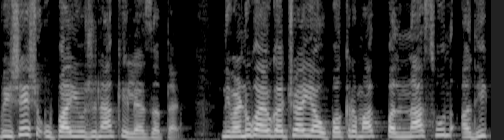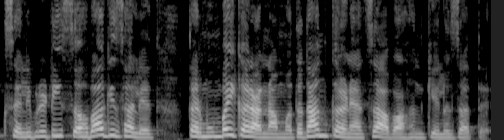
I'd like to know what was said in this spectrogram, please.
विशेष उपाययोजना केल्या जात आहेत. निवडणूक आयोगाच्या या उपक्रमात पन्नासहून अधिक सेलिब्रिटी सहभागी झालेत. तर मुंबईकरांना मतदान करण्याचं आवाहन केलं जात आहे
